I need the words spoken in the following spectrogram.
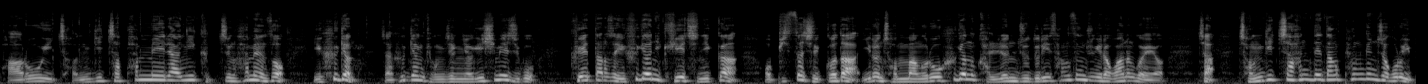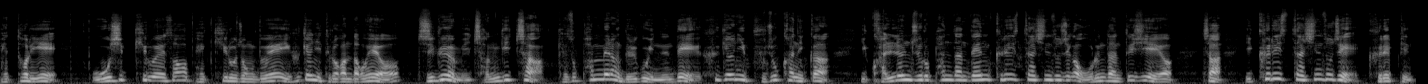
바로 이 전기차 판매량이 급증하면서 이 흑연 자 흑연 경쟁력이 심해지고 그에 따라서 이 흑연이 귀해지니까 어, 비싸질 거다 이런 전망으로 흑연 관련주들이 상승 중이라고 하는 거예요. 자 전기차 한 대당 평균적으로 이 배터리에 50kg에서 100kg 정도의 이 흑연이 들어간다고 해요. 지금 이 전기차 계속 판매량 늘고 있는데 흑연이 부족하니까 이 관련주로 판단된 크리스탈 신소재가 오른다는 뜻이에요. 자, 이 크리스탈 신소재 그래핀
